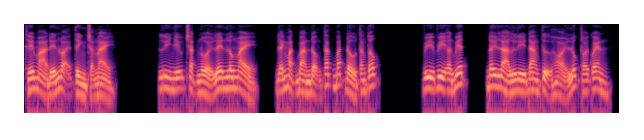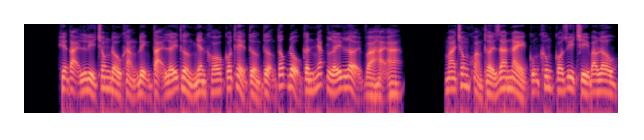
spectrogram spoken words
Thế mà đến loại tình trạng này. Lily nhíu chặt nổi lên lông mày, đánh mặt bàn động tác bắt đầu tăng tốc. Vì vì ẩn biết, đây là Lily đang tự hỏi lúc thói quen. Hiện tại Lily trong đầu khẳng định tại lấy thường nhân khó có thể tưởng tượng tốc độ cân nhắc lấy lợi và hại A. Mà trong khoảng thời gian này cũng không có duy trì bao lâu.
